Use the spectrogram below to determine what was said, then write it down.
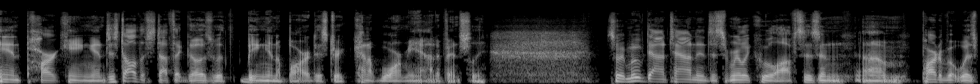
and parking and just all the stuff that goes with being in a bar district kind of wore me out eventually. So we moved downtown into some really cool offices, and um, part of it was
